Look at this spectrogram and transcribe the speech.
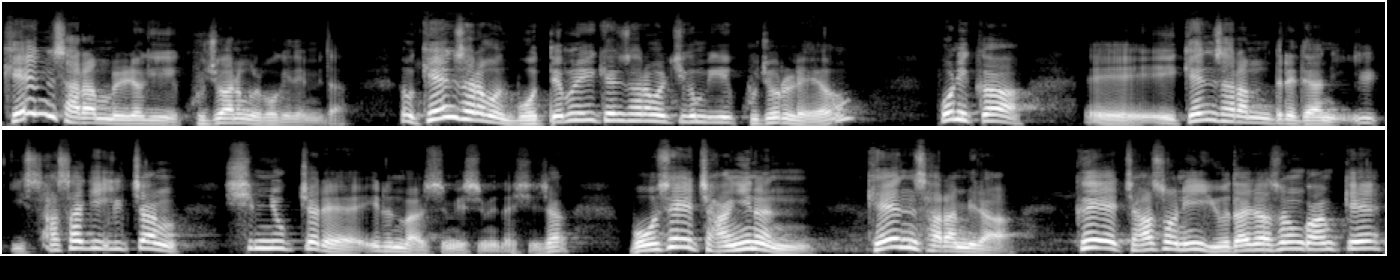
겐 사람을 여기 구조하는 걸 보게 됩니다. 그럼 겐 사람은 뭐 때문에 이겐 사람을 지금 이 구조를 해요? 보니까 이겐 사람들에 대한 이 사사기 1장 16절에 이런 말씀이 있습니다. 시작. 모세 장인은 겐 사람이라 그의 자손이 유다 자손과 함께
